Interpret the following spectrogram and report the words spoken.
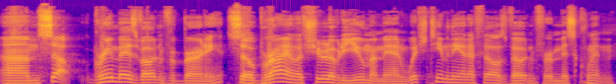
Um, so Green Bay's voting for Bernie. So Brian, let's shoot it over to you, my man. Which team in the NFL is voting for Miss Clinton?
